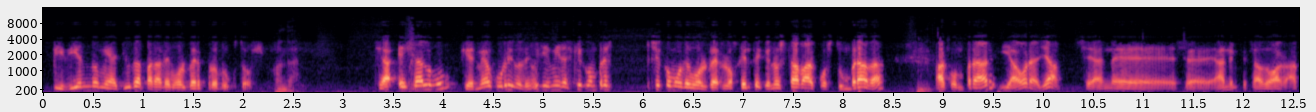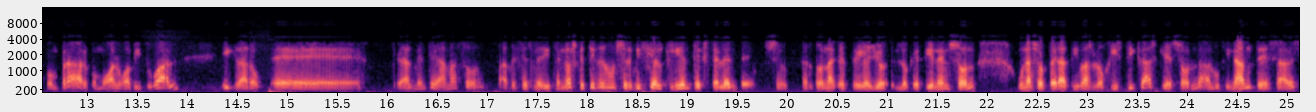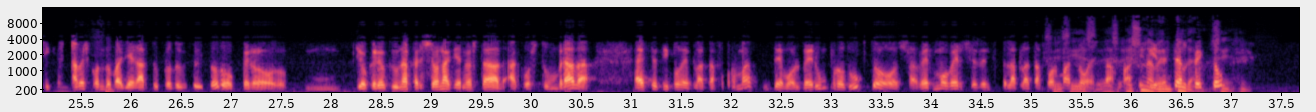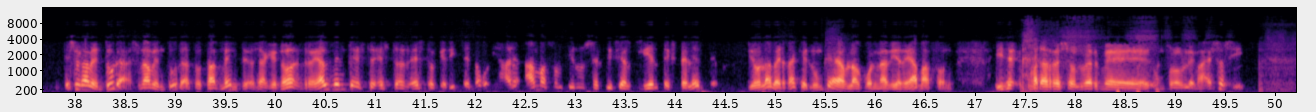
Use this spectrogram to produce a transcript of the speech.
pidiéndome ayuda para devolver productos. Anda. O sea, es algo que me ha ocurrido de, oye, mira, es que compré, no sé cómo devolverlo. Gente que no estaba acostumbrada a comprar y ahora ya se han, eh, se han empezado a, comprar como algo habitual. Y claro, eh, realmente Amazon a veces me dicen, no, es que tienen un servicio al cliente excelente. perdona que te diga, yo lo que tienen son unas operativas logísticas que son alucinantes, ¿sabes? Y que sabes cuándo va a llegar tu producto y todo, pero mm, yo creo que una persona que no está acostumbrada a este tipo de plataformas, devolver un producto o saber moverse dentro de la plataforma no es, tan fácil. una este aventura, es una aventura, es una aventura totalmente. O sea que no, realmente este, esto, esto que dice, no, Amazon tiene un servicio al cliente excelente. Yo la verdad que nunca he hablado con nadie de Amazon y para resolverme un problema. Eso sí,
